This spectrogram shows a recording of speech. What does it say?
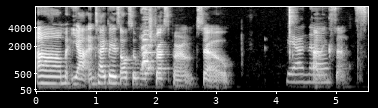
Um yeah, and type A is also more stress prone, so Yeah. no. that makes sense.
